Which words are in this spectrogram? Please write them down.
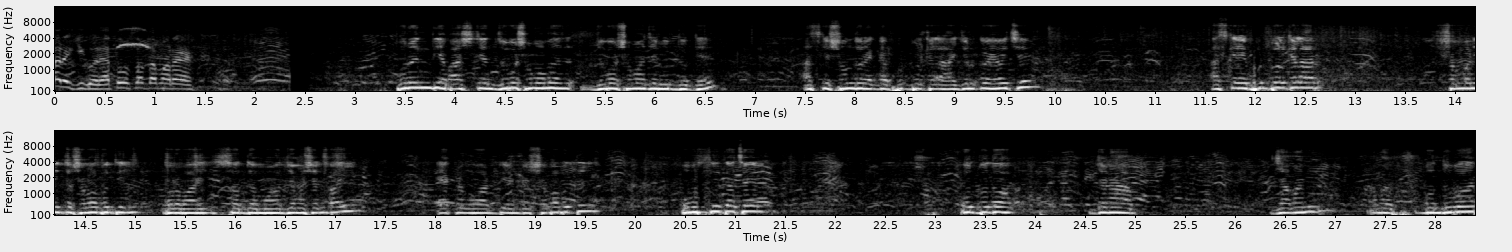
আরে কি করে, এত সাদা মারে পুরন্দিয়া বাস স্ট্যান্ড যুব সমাজ যুব সমাজের উদ্যোগে আজকে সুন্দর একটা ফুটবল খেলা আয়োজন করা হয়েছে। আজকের এই ফুটবল খেলার সম্মানিত সভাপতি বড় ভাই সদ্য মহাজ্জাম হোসেন ভাই, এক নং ওয়ার্ড বিএনপির সভাপতি উপস্থিত আছেন উদ্বোধক জনাব জামান, আমার বন্ধুবর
